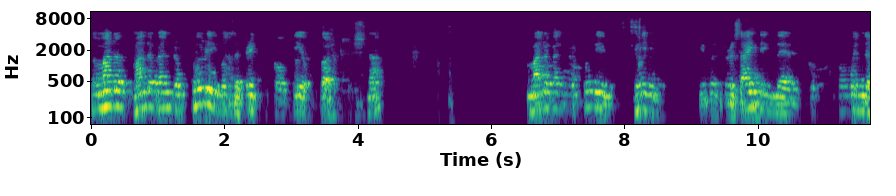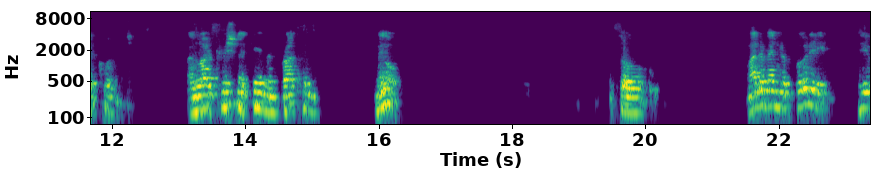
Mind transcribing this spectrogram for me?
So Madhav, Madhavendra Puri was a great devotee of Lord Krishna. Madhavendra Puri, he, he was residing there, Go- Govinda Kund. And Lord Krishna came and brought him milk. So Madhavendra Puri, he,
